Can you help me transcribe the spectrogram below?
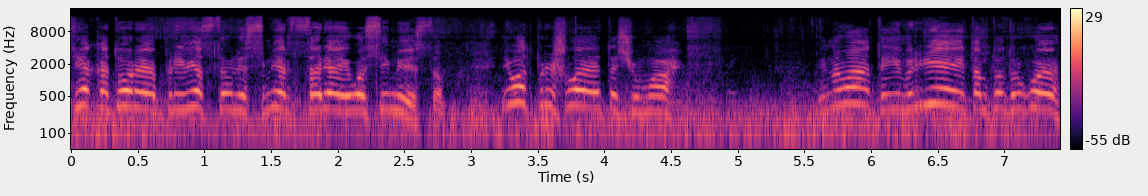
Те, которые приветствовали смерть царя и его семейством. И вот пришла эта чума. Виноваты евреи, там то другое.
